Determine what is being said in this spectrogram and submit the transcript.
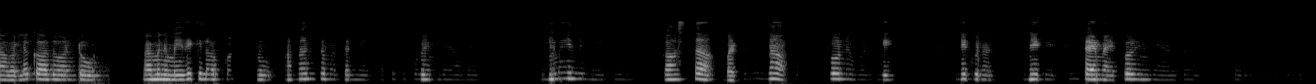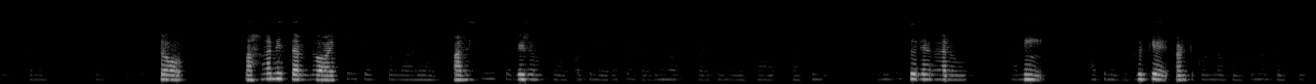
నా వల్ల కాదు అంటూ ఆమెను మీదికి లాక్కుంటూ అమాంతం అతన్ని అతుకుపోయింది ఆమె. ఏమైంది మీకు? కాస్త బట్టలైనా మార్చుకోనివ్వండి. నీకు నచ్ నీకు ఇచ్చిన టైం అయిపోయింది అంటూ మహానితంలో తన చేతులతో ఐక్యం చేసుకున్నాడు. అలసి శరీరంతో అతని ఎదపై తలనివాల్చి పడుకుంది మహా. మహి ఏంటి సూర్యగారూ? అని అతని బుగ్గకే అంటుకున్న కుంకుమ తుడిచి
